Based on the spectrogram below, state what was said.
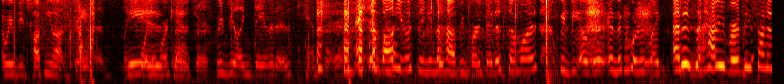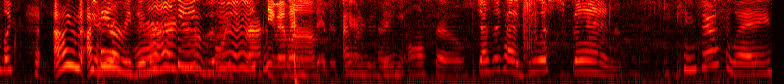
and we'd be talking about David. Like He is 24/7. cancer. We'd be like, David is cancer. and while he was singing the happy birthday to someone, we'd be over in the corner like, And his happy birthday sounded like I don't even know. I can't be even redo that. Happy Do voice back. birthday. Wednesday this year. I want to go to Disney also. Jessica, do a spin. Can you throw us away?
